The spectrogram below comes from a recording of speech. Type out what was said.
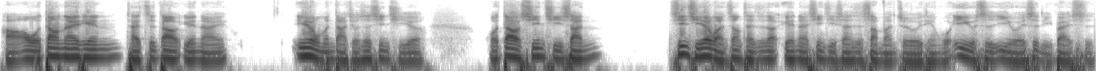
好，我到那一天才知道，原来因为我们打球是星期二，我到星期三，星期二晚上才知道，原来星期三是上班最后一天。我一直以为是礼拜四，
